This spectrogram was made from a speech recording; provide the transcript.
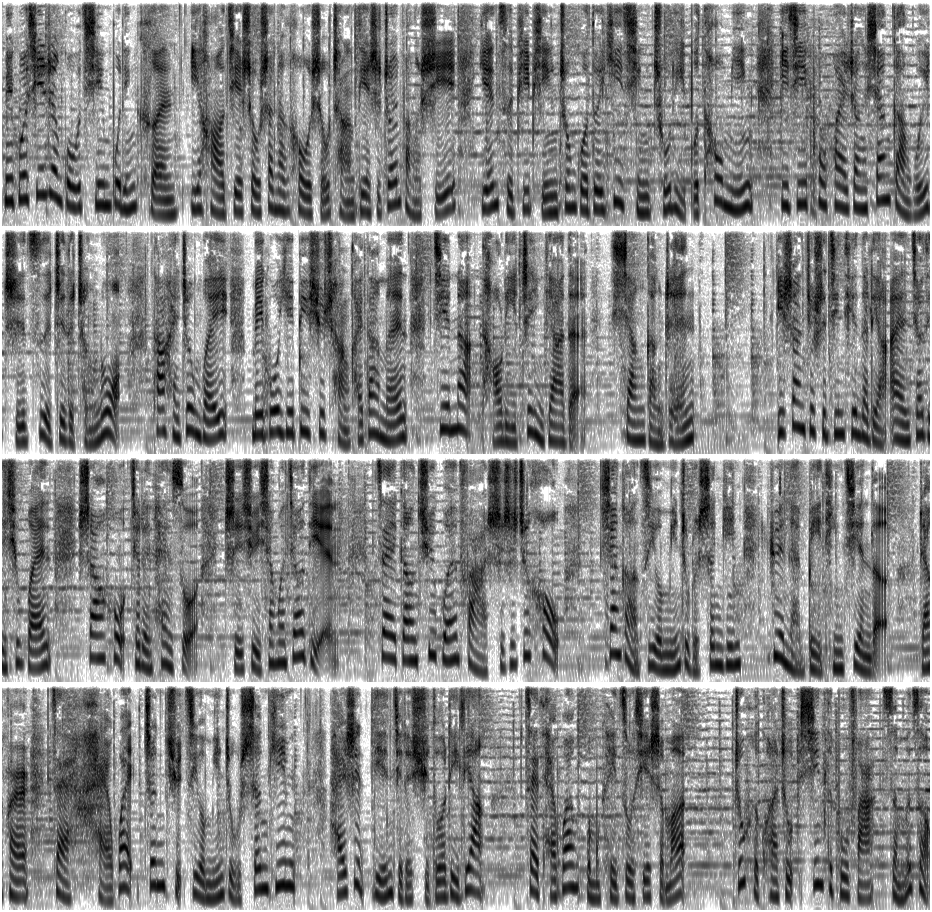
美国新任国务卿布林肯一号接受上任后首场电视专访时，言辞批评中国对疫情处理不透明，以及破坏让香港维持自治的承诺。他还认为，美国也必须敞开大门，接纳逃离镇压的香港人。以上就是今天的两岸焦点新闻。稍后焦点探索持续相关焦点。在港区管法实施之后，香港自由民主的声音越难被听见了。然而，在海外争取自由民主声音，还是连接了许多力量。在台湾，我们可以做些什么？如何跨出新的步伐？怎么走？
